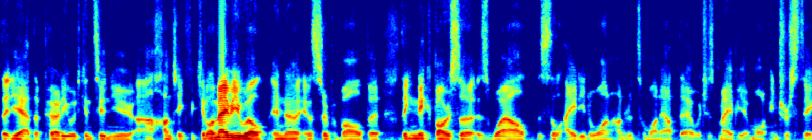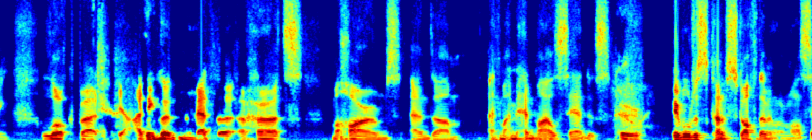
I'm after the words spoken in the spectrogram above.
that yeah, that Purdy would continue uh, hunting for Kittle, maybe he will in a, in a Super Bowl. But I think Nick Bosa as well is still eighty to one hundred to one out there, which is maybe a more interesting look. But yeah, I think that the bet uh, Hurts, Mahomes, and um, and my man Miles Sanders, who people just kind of scoff at them. Miles,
